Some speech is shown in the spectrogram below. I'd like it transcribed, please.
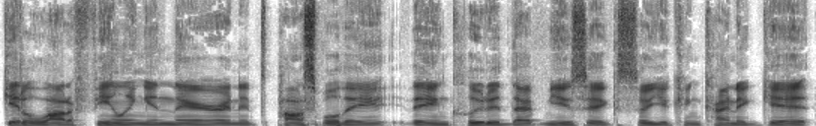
get a lot of feeling in there, and it's possible they they included that music so you can kind of get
